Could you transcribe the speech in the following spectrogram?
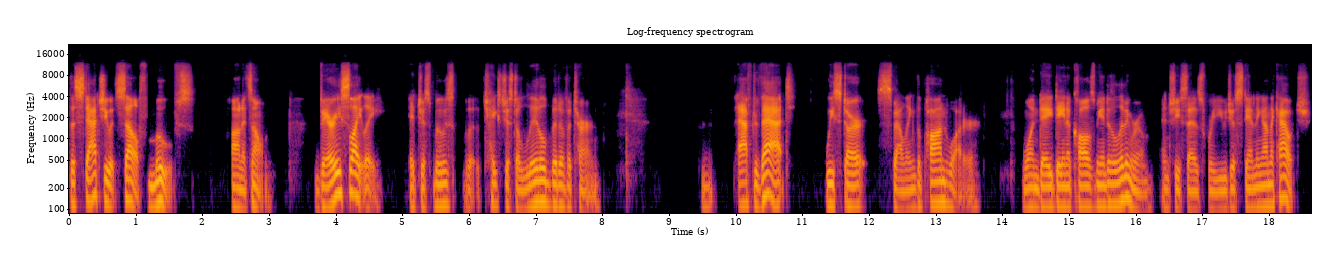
the statue itself moves on its own very slightly. It just moves, uh, takes just a little bit of a turn. After that, we start smelling the pond water. One day, Dana calls me into the living room and she says, Were you just standing on the couch?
